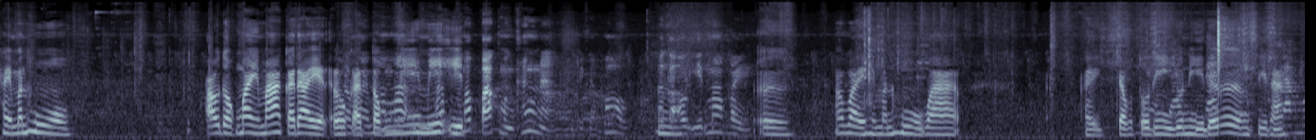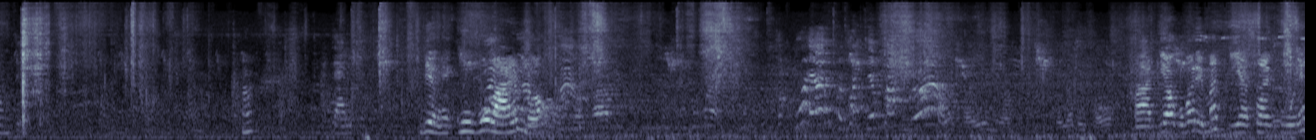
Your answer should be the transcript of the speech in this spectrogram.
ให้มันหูเอาดอกไม้มากก็ได้เราก็ต้องมีมีอิฐมาปักเหมือนข้างหน้าเด็กกับพ่อแล้วก็เอาอิฐมาไปเออมาไว้ให้มันหูว่า ไอ้เจ้าตัวนี้อยู่นี่เด้อจังซี่นะ เดี๋ยวให้กูก็ไว้นั่นดอกบาทเดียวก็บ่ได้มาเกียร์ซอยกูเด้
